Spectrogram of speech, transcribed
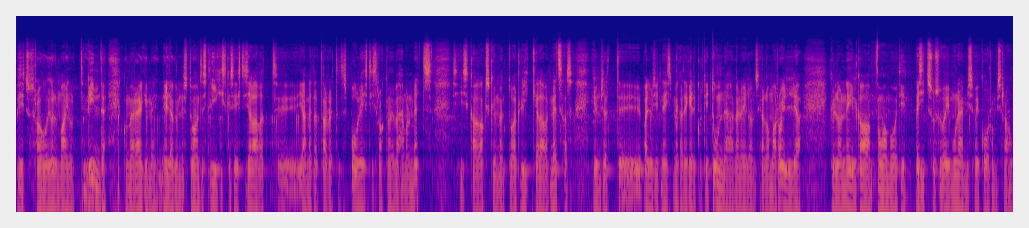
pesitsusrahu ei hõlma ainult linde, kui me räägime neljakümnest tuhandest liigist, kes Eestis elavad, jämedalt arvetades pool Eestis rohkem või vähem on mets, siis ka kakskümmend tuhat liiki elavad metsas. ilmselt eh, paljusid neist me ka tegelikult ei tunne, aga neil on seal oma roll ja küll on neil ka omamoodi pesitsus või munemis- või koorumisrahu.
